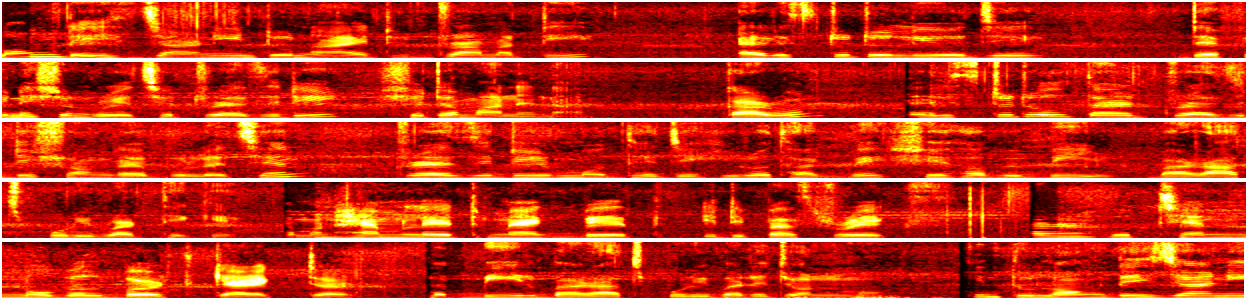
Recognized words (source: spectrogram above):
Long days journey into night ড্রামাটি অ্যারিস্টোটলীয় যে ডেফিনেশন রয়েছে ট্র্যাজেডির সেটা মানে না। কারণ অ্যারিস্টোটল তার ট্র্যাজেডির সংজ্ঞায় বলেছেন ট্র্যাজেডির মধ্যে যে হিরো থাকবে, সে হবে বীর বা রাজ পরিবার থেকে। যেমন হ্যামলেট ম্যাকবেথ ইডিপাস রেক্স তারা হচ্ছেন নোবেল বার্থ ক্যারেক্টার বীর বা রাজ পরিবারে জন্ম। কিন্তু long days journey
